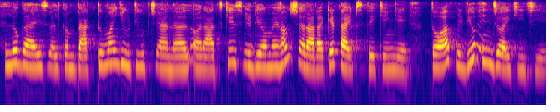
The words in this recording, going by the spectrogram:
Hello guys welcome back to my YouTube channel और आज के इस वीडियो में हम शरारा के टाइप्स देखेंगे। तो आप वीडियो एंजॉय कीजिए।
